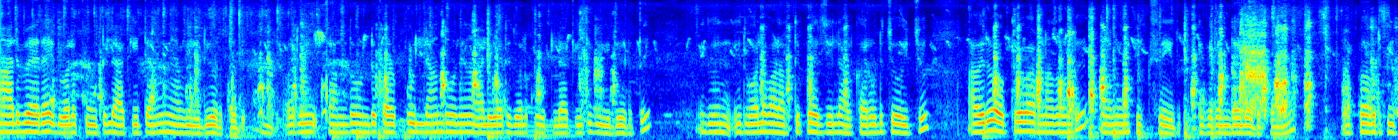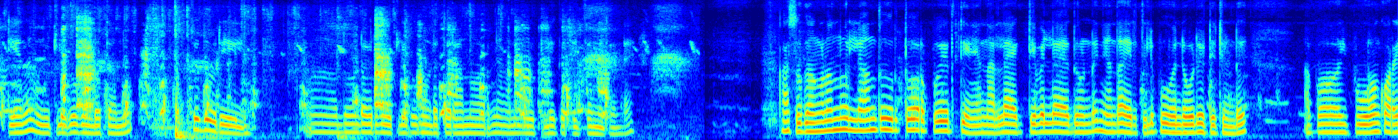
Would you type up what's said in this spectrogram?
നാല് പേരെ ഇതുപോലെ കൂട്ടിലാക്കിയിട്ടാണ് ഞാൻ വീഡിയോ എടുത്തത്. ഒരു ചന്തമുണ്ട് കുഴപ്പമില്ലാന്ന് തോന്നിയ നാല് പേരെ ഇതുപോലെ കൂട്ടിലാക്കിയിട്ട് വീഡിയോ എടുത്ത് ഇത് ഇതുപോലെ വളർത്തി പരിചയമുള്ള ആൾക്കാരോട് ചോദിച്ചു. അവർ ഓക്കെ പറഞ്ഞതുകൊണ്ട് ഞാനിങ്ങനെ ഫിക്സ് ചെയ്തു. ഇവരെന്തായാലും എടുക്കാമെന്ന് അപ്പോൾ അവർ പിറ്റേന്ന് വീട്ടിലേക്ക് കൊണ്ടു തന്നു കുറച്ച് ദൂരെയില്ല അതുകൊണ്ട് അവർ വീട്ടിലേക്ക് കൊണ്ടുതരാമെന്ന് പറഞ്ഞ് അങ്ങനെ വീട്ടിലേക്ക് എത്തിച്ചു തന്നിട്ടുണ്ട് അസുഖങ്ങളൊന്നും ഇല്ലാന്ന് തീർത്ത് ഉറപ്പ് വരുത്തി ഞാൻ നല്ല ആക്റ്റീവ് ആയതുകൊണ്ട് ഞാൻ ധൈര്യത്തിൽ പൂവിന്റെ കൂടെ ഇട്ടിട്ടുണ്ട്. അപ്പോൾ ഈ പൂവൻ കുറേ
